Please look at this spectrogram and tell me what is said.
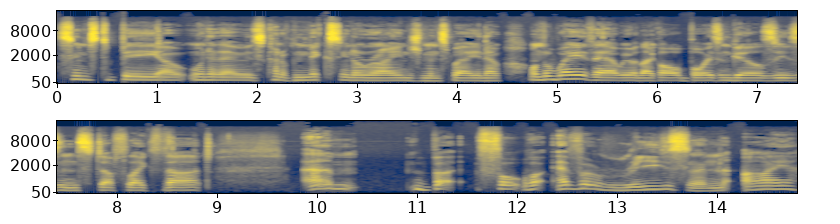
seems to be uh, one of those kind of mixing arrangements where, you know, on the way there we were like all boys and girlsies and stuff like that. Um, but for whatever reason, I.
